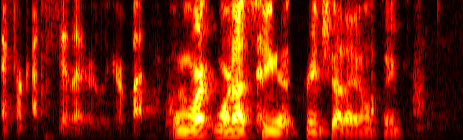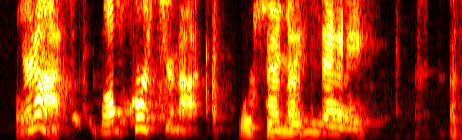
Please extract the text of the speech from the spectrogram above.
I forgot to say that earlier, but. And we're, we're not seeing that screenshot, I don't think. You're not. Well, of course you're not. We're seeing As I say.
